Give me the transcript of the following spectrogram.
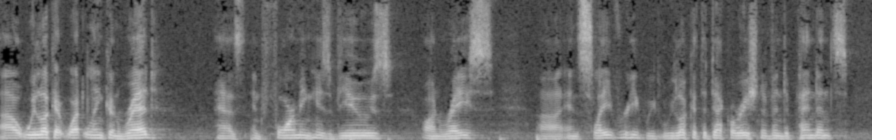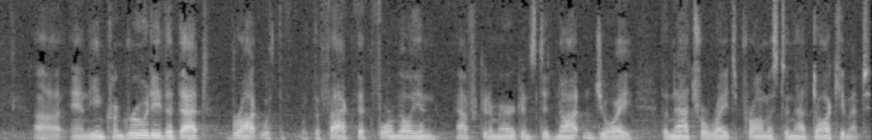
uh, we look at what Lincoln read as informing his views on race uh, and slavery. We, we, look at the Declaration of Independence uh, and the incongruity that that brought with the, with the fact that 4 million African Americans did not enjoy the natural rights promised in that document.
